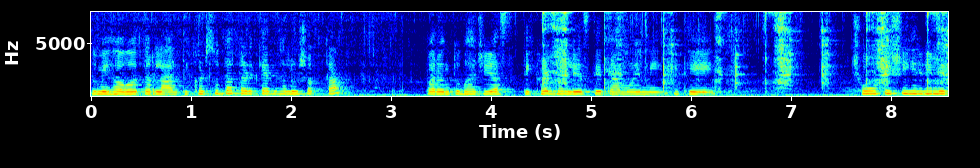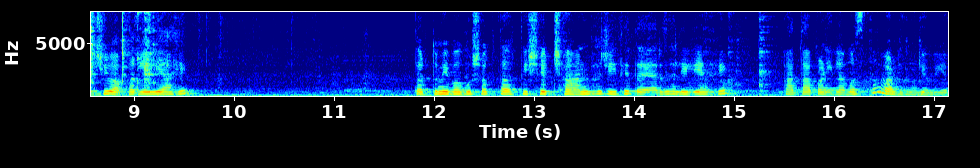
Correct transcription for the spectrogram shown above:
तुम्ही हवं तर लाल तिखटसुद्धा तडक्यात घालू शकता. परंतु भाजी जास्त तिखट झाली असते त्यामुळे मी इथे छोटीशी हिरवी मिरची वापरलेली आहे. तर तुम्ही बघू शकता अतिशय छान भाजी इथे तयार झालेली आहे. आता आपण हिला मस्त वाढून घेऊया.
